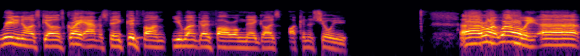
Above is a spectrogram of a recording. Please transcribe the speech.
really nice girls, great atmosphere, good fun. You won't go far wrong there, guys. I can assure you. Uh, right, where are we? Uh,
